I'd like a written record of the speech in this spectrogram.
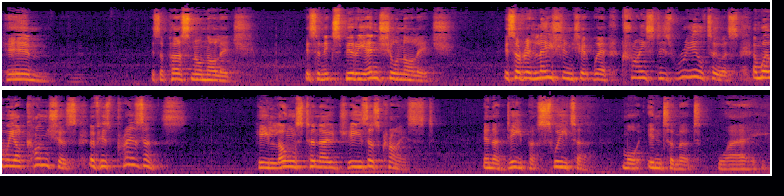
Him. It's a personal knowledge. It's an experiential knowledge. It's a relationship where Christ is real to us and where we are conscious of his presence. He longs to know Jesus Christ in a deeper, sweeter, more intimate way.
